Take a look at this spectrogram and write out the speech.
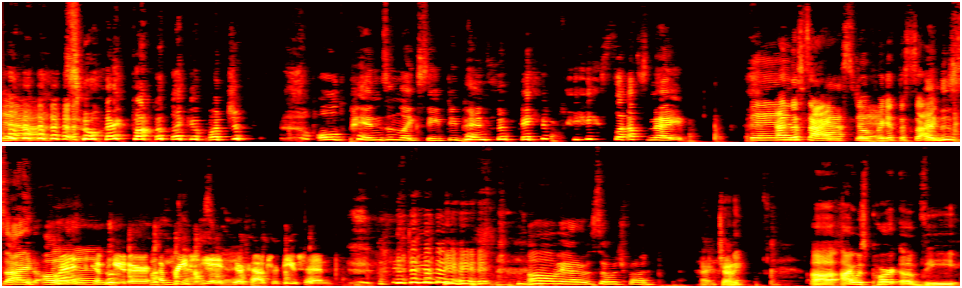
Yeah. so I found like a bunch of old pins and like safety pins and made these last night. And the sign. Don't forget the sign. And sign. the side all Friend computer Fucking appreciates your contribution. Oh man, it was so much fun. All right, Johnny. Uh, I was part of the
